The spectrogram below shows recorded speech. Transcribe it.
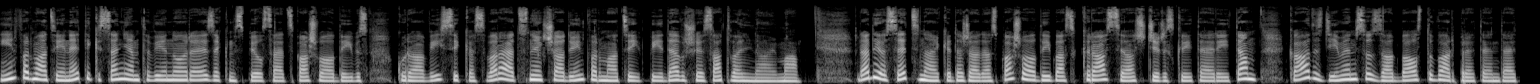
Informācija netika saņemta vien no Rēzeknes pilsētas pašvaldības, kurā visi, kas varētu sniegt šādu informāciju, bija devušies atvaļinājumā. Radio secināja, ka dažādās pašvaldībās krasi atšķiras kritērija tam, kādas ģimenes uz atbalstu var pretendēt.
